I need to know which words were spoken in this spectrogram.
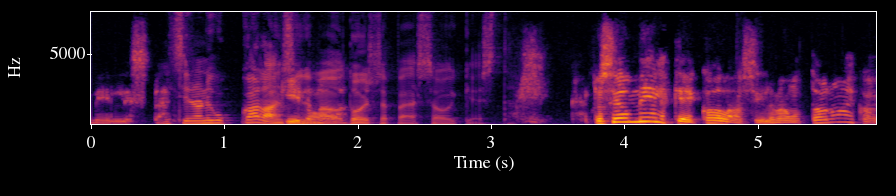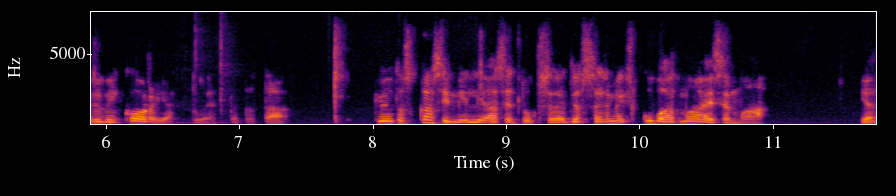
millistä. Et siinä on niin kuin kalan silmä toisessa päässä oikeastaan. No se on melkein kalan silmä, mutta on aika hyvin korjattu, että tota, kyllä tuossa 8 milli asetuksella, että jos sä esimerkiksi kuvaat maisemaa ja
